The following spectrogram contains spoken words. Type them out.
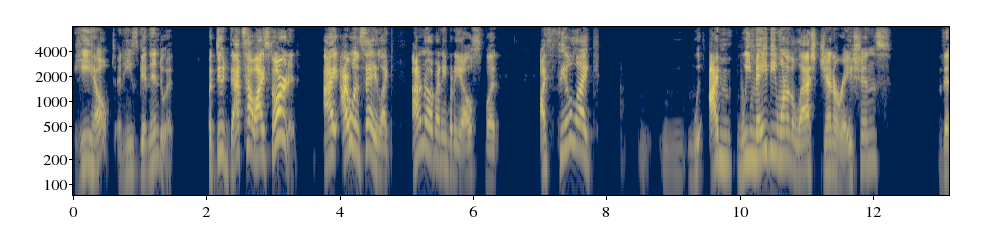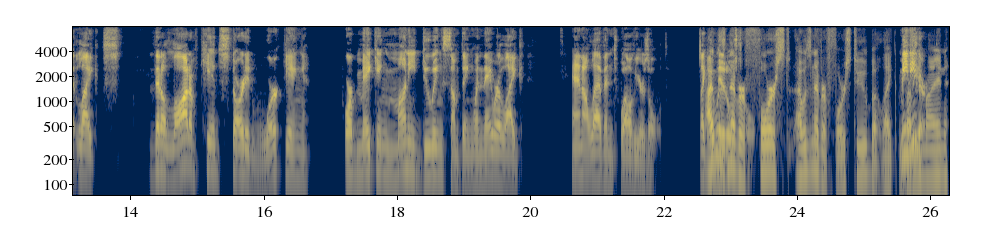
he helped and he's getting into it. But dude that's how i started. I i to say like i don't know about anybody else but i feel like we, i'm we may be one of the last generations that like that a lot of kids started working or making money doing something when they were like 10 11 12 years old like I was never school. forced. I was never forced to, but like Me buddy mine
